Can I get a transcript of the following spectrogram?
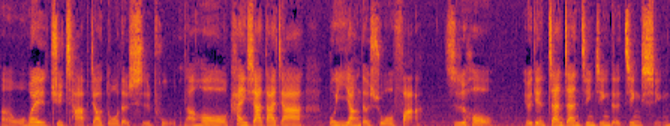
呃，我会去查比较多的食谱，然后看一下大家不一样的说法之后，有点战战兢兢的进行。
